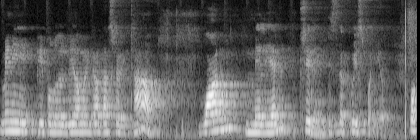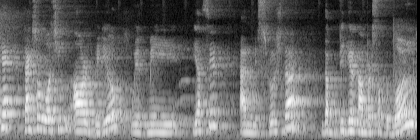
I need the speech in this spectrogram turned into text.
Many people will be oh my god that's very tough. 1 million trillion. This is the quiz for you. Okay thanks for watching our video with me yasir and miss rushda the bigger numbers of the world.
